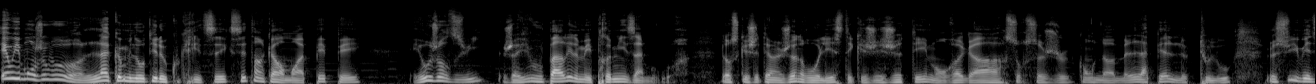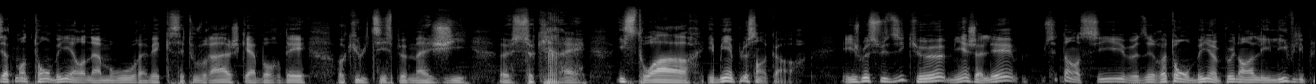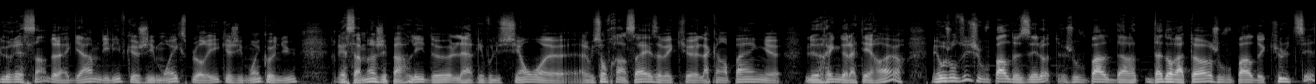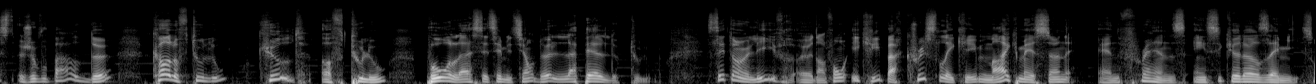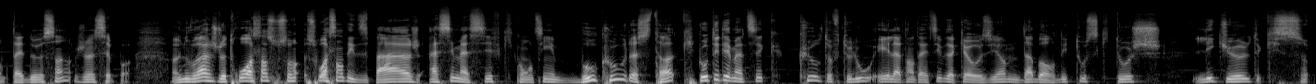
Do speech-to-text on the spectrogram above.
Et oui, bonjour, la communauté de coups critiques, c'est encore moi, Pépé. Et aujourd'hui, je vais vous parler de mes premiers amours. Lorsque j'étais un jeune rôliste et que j'ai jeté mon regard sur ce jeu qu'on nomme L'Appel de Cthulhu, je suis immédiatement tombé en amour avec cet ouvrage qui abordait occultisme, magie, euh, secret, histoire et bien plus encore. Et je me suis dit que bien j'allais, ces temps-ci, retomber un peu dans les livres les plus récents de la gamme, des livres que j'ai moins explorés, que j'ai moins connus. Récemment, j'ai parlé de la Révolution, euh, la Révolution française avec euh, la campagne euh, Le règne de la terreur. Mais aujourd'hui, je vous parle de zélotes, je vous parle d'adorateurs, je vous parle de cultistes, je vous parle de Call of Toulouse, Cult of Toulouse, pour la septième édition de l'Appel de Cthulhu. C'est un livre, dans le fond, écrit par Chris Lakey, Mike Mason and Friends, ainsi que leurs amis. Ils sont peut-être 200, je ne sais pas. Un ouvrage de 370 pages, assez massif, qui contient beaucoup de stock. Côté thématique, Cult of Toulouse et la tentative de Chaosium d'aborder tout ce qui touche les cultes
